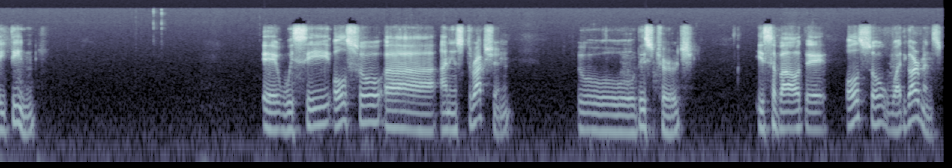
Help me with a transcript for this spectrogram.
18, uh, we see also uh, an instruction to this church. Is about uh, also white garments,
